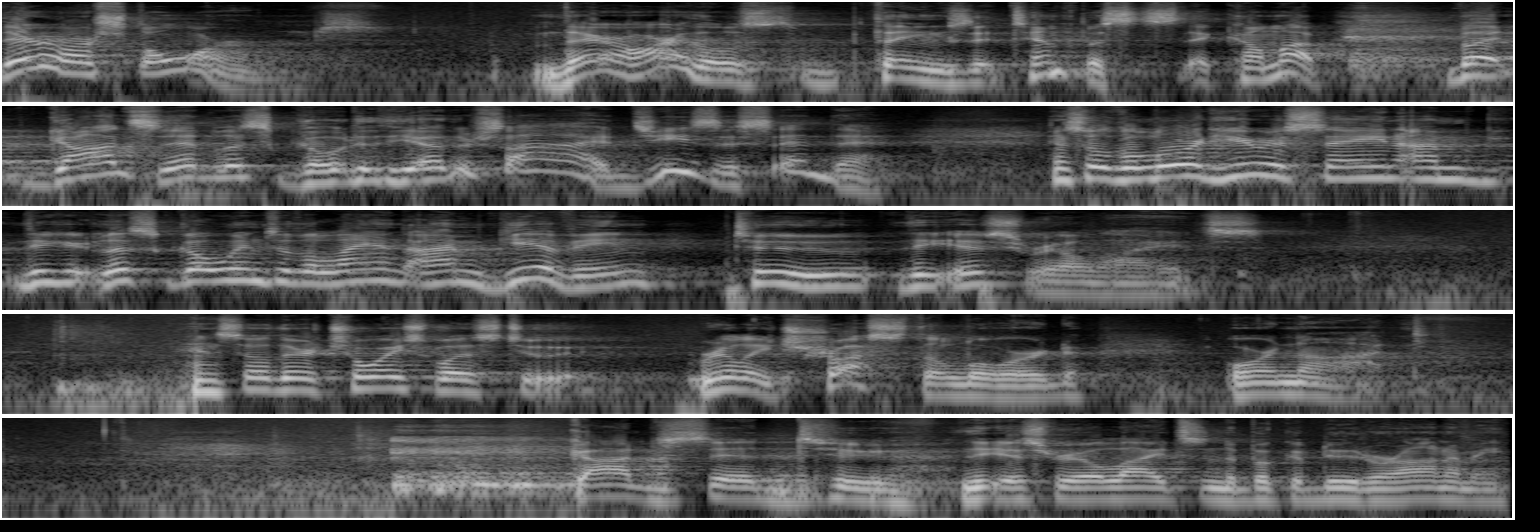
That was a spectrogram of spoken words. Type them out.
there are storms. There are those things that tempests that come up. But God said, let's go to the other side. Jesus said that. And so the Lord here is saying, I'm, let's go into the land I'm giving to the Israelites. And so their choice was to really trust the Lord or not. God said to the Israelites in the book of Deuteronomy,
